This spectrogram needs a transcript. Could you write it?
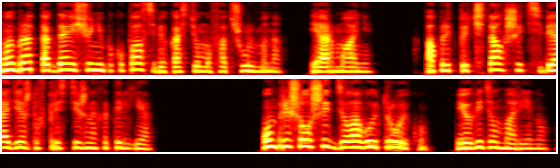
Мой брат тогда еще не покупал себе костюмов от Шульмана и Армани, а предпочитал шить себе одежду в престижных ателье. Он пришел шить деловую тройку и увидел Марину.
